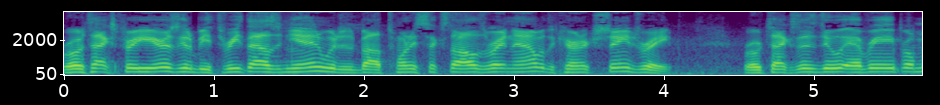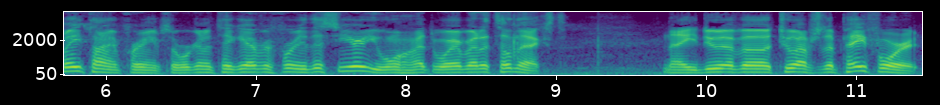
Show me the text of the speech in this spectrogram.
Road tax per year is going to be 3,000 yen, which is about $26 right now with the current exchange rate. Road tax is due every April-May time frame, so we're going to take care of it for you this year. You won't have to worry about it till next. Now you do have uh, two options to pay for it.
